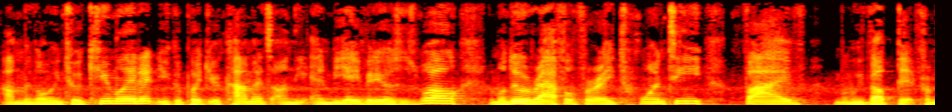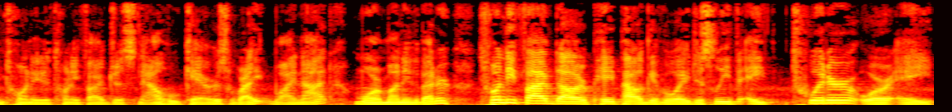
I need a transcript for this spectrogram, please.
I'm going to accumulate it. You can put your comments on the NBA videos as well, and we'll do a raffle for a 25. We've upped it from 20 to 25 just now. Who cares, right? Why not? More money the better. $25 PayPal giveaway. Just leave a Twitter or a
